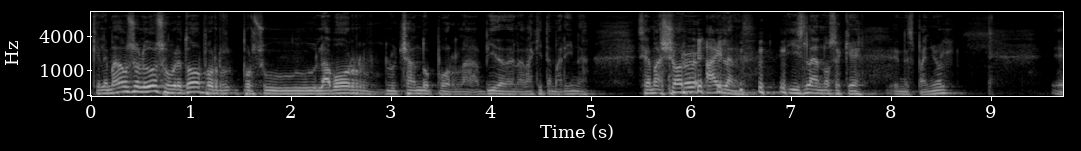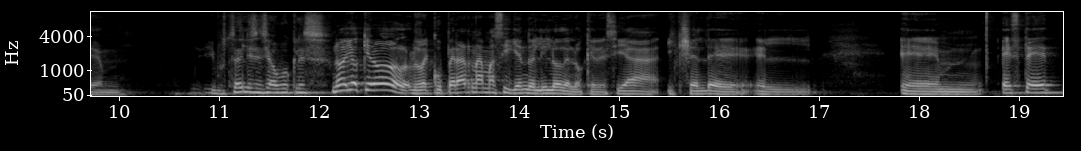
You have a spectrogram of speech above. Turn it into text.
que le mandamos un saludo sobre todo por, por su labor luchando por la vida de la vaquita marina. Se llama Shutter Island, isla no sé qué en español. Eh, ¿Y usted, licenciado Bucles? No, yo quiero recuperar nada más siguiendo el hilo de lo que decía Ixchel de el, eh, este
